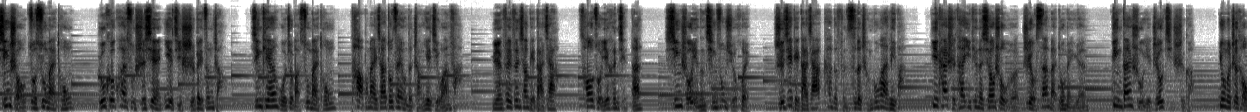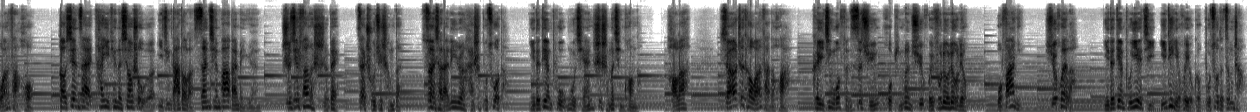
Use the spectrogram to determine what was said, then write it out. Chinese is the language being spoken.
新手做速卖通，如何快速实现业绩十倍增长？今天我就把速卖通 Top 卖家都在用的涨业绩玩法，免费分享给大家，操作也很简单，新手也能轻松学会。直接给大家看个粉丝的成功案例吧。一开始他一天的销售额只有三百多美元，订单数也只有几十个。用了这套玩法后，到现在他一天的销售额已经达到了三千八百美元，直接翻了十倍。再除去成本，算下来利润还是不错的。你的店铺目前是什么情况呢？好了，想要这套玩法的话，可以进我粉丝群或评论区回复六六六，我发你。学会了。你的店铺业绩一定也会有个不错的增长。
